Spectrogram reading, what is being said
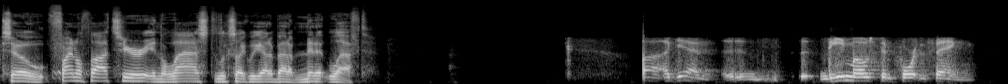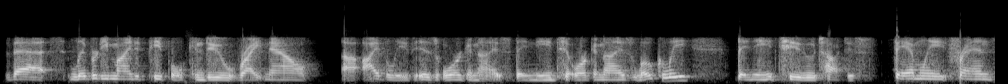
So, final thoughts here in the last. Looks like we got about a minute left. Uh, again, the most important thing that liberty minded people can do right now, uh, I believe, is organize. They need to organize locally. They need to talk to family, friends,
